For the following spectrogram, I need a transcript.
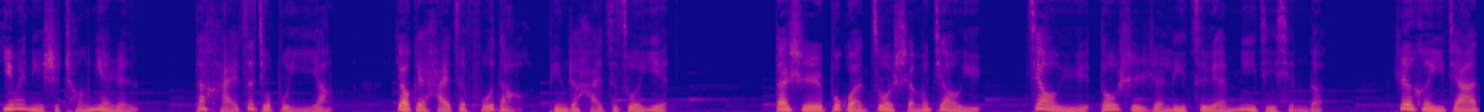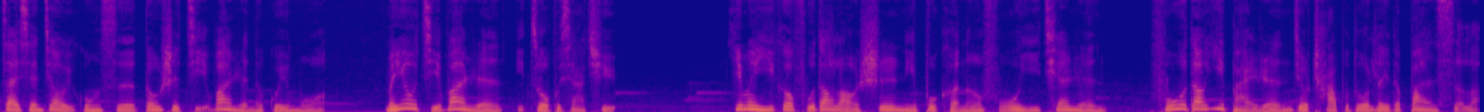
因为你是成年人，但孩子就不一样。要给孩子辅导，盯着孩子作业，但是不管做什么教育，教育都是人力资源密集型的。任何一家在线教育公司都是几万人的规模，没有几万人你做不下去。因为一个辅导老师，你不可能服务一千人，服务到一百人就差不多累得半死了，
